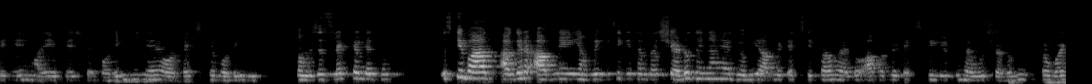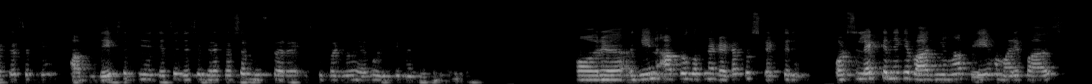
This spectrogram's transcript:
ये हमारे पेज के अकॉर्डिंग भी है और टेक्स्ट के अकॉर्डिंग भी। तो हम इसे सेलेक्ट कर लेते हैं। उसके बाद अगर आपने यहाँ पे किसी किस्म का शेडो देना है, जो भी आपने टेक्स्ट लिखा हुआ है तो आप अपने टेक्स्ट के जो है वो शेडो भी प्रोवाइड कर सकते हैं। आप देख सकते हैं, जैसे जैसे मेरा कर्सर मूव कर रहा है, इसके ऊपर जो है वो इम्प्लीमेंटेशन करेगा और अगेन आप लोग अपना डाटा को सिलेक्ट करें। और सिलेक्ट करने के बाद यहाँ पे हमारे पास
